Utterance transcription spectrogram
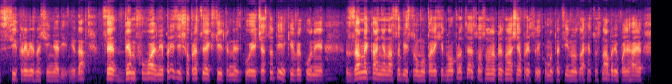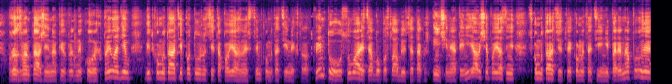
всі три визначення різні. Да? Це демпфувальний пристрій, що працює як фільтр низької частоти, який виконує замикання на собі струму перехідного процесу. Основне призначення пристрою комутаційного захисту снаберів полягає в розвантаженні напівпровідникових приладів від комутації потужності та пов'язаних з цим комутаційних втрат. Крім того, усуваються або послаблюються також інші негативні явища, пов'язані з комутацією та комутаційні перенапруги,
